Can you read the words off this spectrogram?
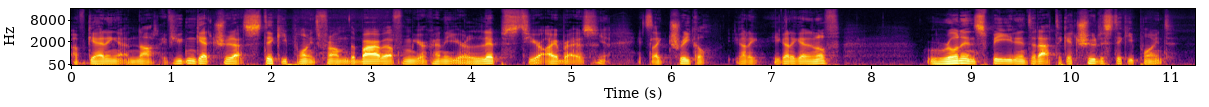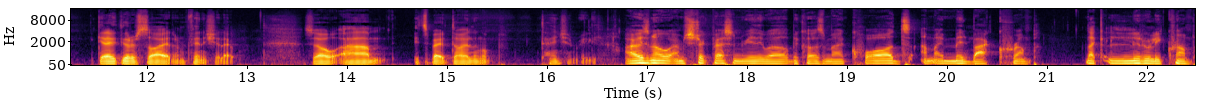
of getting it and not. If you can get through that sticky point from the barbell, from your kind of your lips to your eyebrows, Yeah. it's like treacle. You gotta you gotta get enough running speed into that to get through the sticky point, get out the other side and finish it out. So um, it's about dialing up tension really. I always know I'm strict pressing really well because my quads and my mid back cramp, like literally cramp,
